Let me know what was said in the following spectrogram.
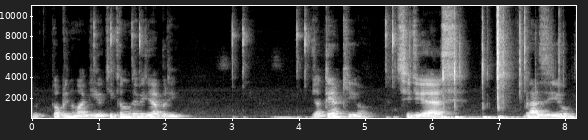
Estou abrindo uma guia aqui que eu não deveria abrir. Já tem aqui, ó. CDS, Brasil,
